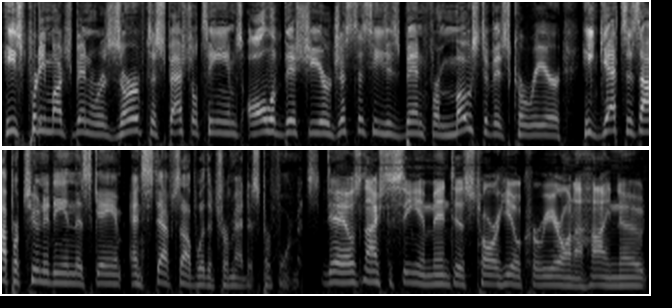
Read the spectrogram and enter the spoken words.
He's pretty much been reserved to special teams all of this year, just as he has been for most of his career. He gets his opportunity in this game and steps up with a tremendous performance. Yeah, it was nice to see him end his Tar Heel career on a high note.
